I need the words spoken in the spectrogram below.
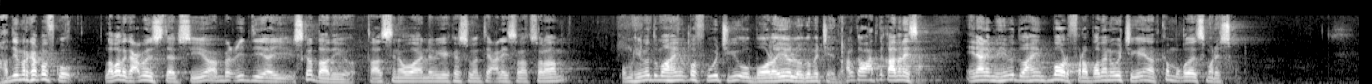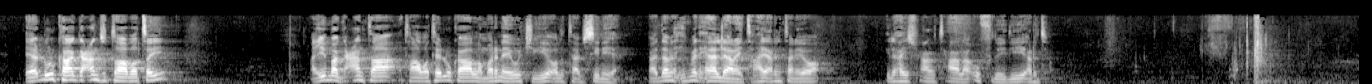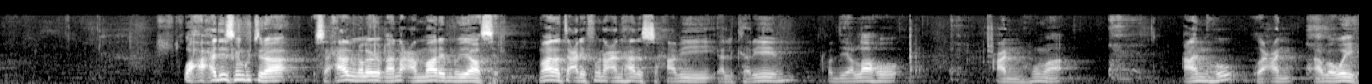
Haddii markaa qofku labada gacmood istaabsiiyo amba ciddii ay iska daadiyo taasina waa nabiga ka sugantay alayh salatu salaam. Oo muhiimaddu maaha in qofku wejigii uu booreeyo loogama jeedo. Halkaa waxad ka qaadanaysaa inaanay muhiimaddu ahayn boor fara badan wejiga inaad ka muuqdo ismariso ee dhulkaa gacantu taabatay ayuunbaa gacanta taabatay dhulkaa la marinaya wejigii oo la taabsiinaya maadaama xikmad xeel dheer ay tahay arrintan iyo ilaahay subxana wa tacaala u fudeydiyey arrinta waxaa xadiiskan ku jira saxaabiga loo yaqaano camaar ibnu yaasir maada tacrifuuna can hada الصaxaabiy alkariim radia allahu canhuma canhu wa can abawey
